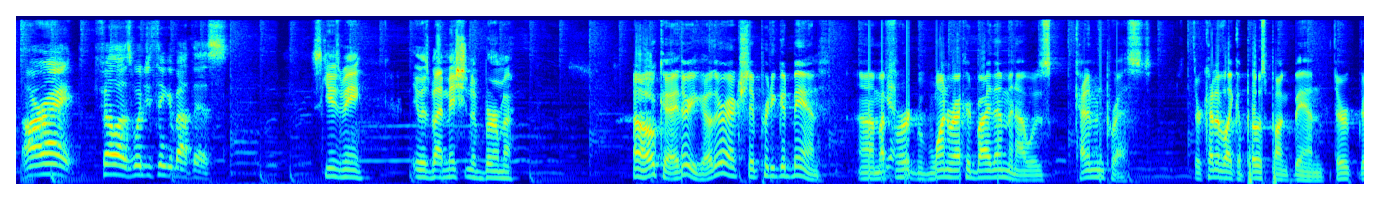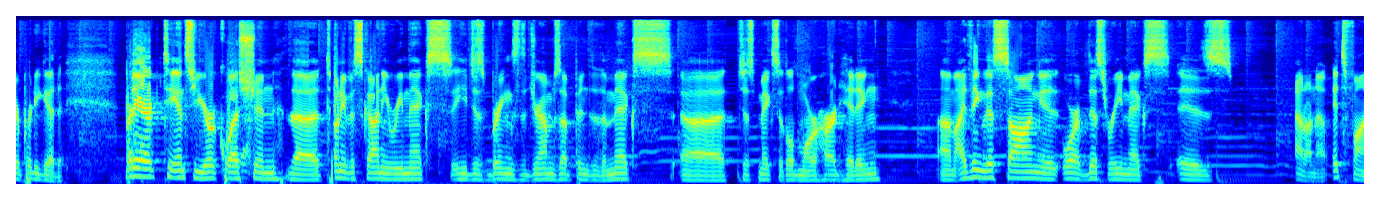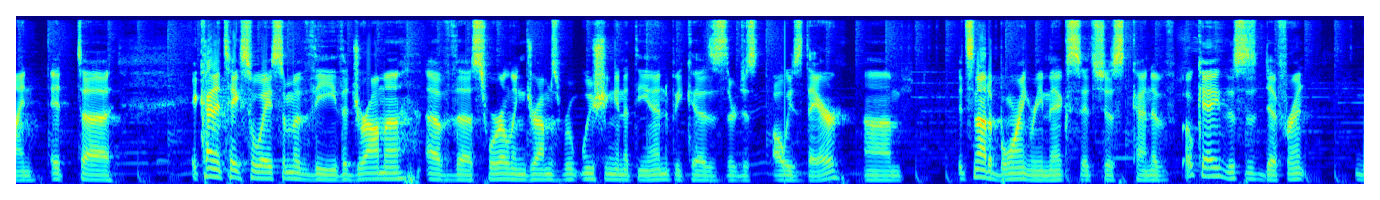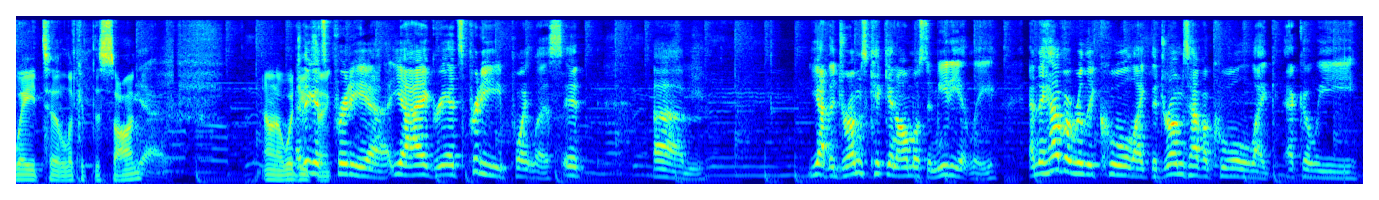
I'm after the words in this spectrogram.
All right, fellas, what'd you think about this? Excuse me. It was by Mission of Burma. Oh, okay. There you go. They're actually a pretty good band. Um, I've Yeah. heard one record by them, and I was kind of impressed. They're kind of like a post-punk band. They're they're pretty good. But Eric, to answer your question, the Tony Visconti remix, he just brings the drums up into the mix, uh, just makes it a little more hard hitting. Um, I think this song is, or this remix is, I don't know, it's fine. It uh, it kind of takes away some of the the drama of the swirling drums whooshing in at the end because they're just always there. Um, it's not a boring remix. It's just kind of okay. This is a different way to look at the song. Yeah. I don't know. What do you think I think? it's pretty. Uh, yeah, I agree. It's pretty pointless. It, um, yeah, the drums kick in almost immediately, and they have a really cool like the drums have a cool like echoey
